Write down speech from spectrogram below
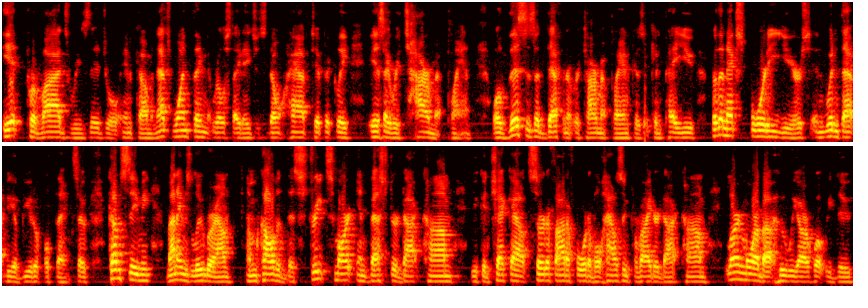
it provides residual income. And that's one thing that real estate agents don't have typically is a retirement plan. Well, this is a definite retirement plan because it can pay you for the next 40 years. And wouldn't that be a beautiful thing? So come see me. My name is Lou Brown. I'm called at the streetsmartinvestor.com. You can check out certifiedaffordablehousingprovider.com. Learn more about who we are, what we do.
